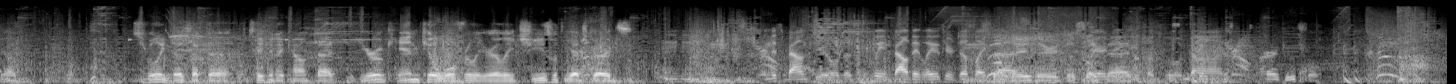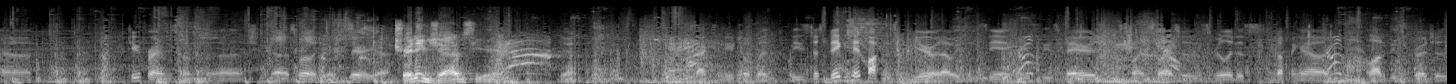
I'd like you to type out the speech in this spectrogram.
Yep. This really does have to take into account that Hero can kill Wolf really early. Cheese with the edge guards. Mm-hmm. And this bounce here will just complete and validate laser just like that. laser, just like Very that. tool gone. very neutral. Uh, two frames from uh, sh- uh, Swirly here. There you go. Trading jabs here. Yeah. Back to neutral, but these just big hitboxes from Hero that we've been seeing. These, bears, these flying slashes, really just stuffing out a lot of these approaches.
